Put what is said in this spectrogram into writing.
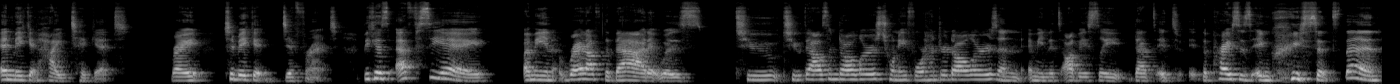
and make it high ticket, right? To make it different. Because FCA, I mean, right off the bat it was two two thousand dollars, twenty four hundred dollars, and I mean it's obviously that's it's the price has increased since then,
